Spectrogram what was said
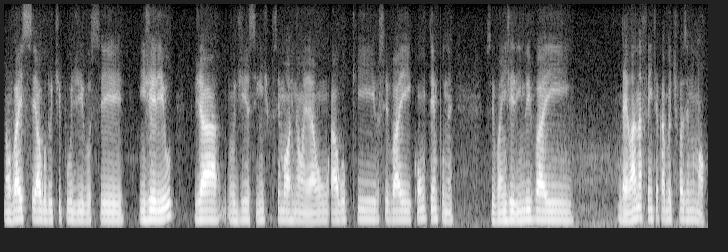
não vai ser algo do tipo de você ingeriu, já no dia seguinte você morre, não, é um, algo que você vai com o tempo, né? Você vai ingerindo e vai daí lá na frente acaba te fazendo mal.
